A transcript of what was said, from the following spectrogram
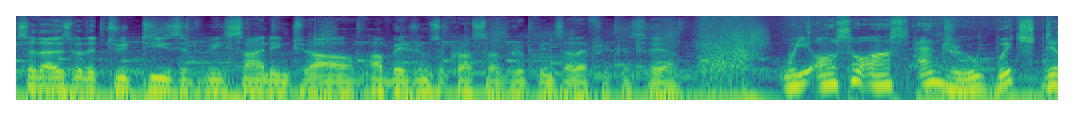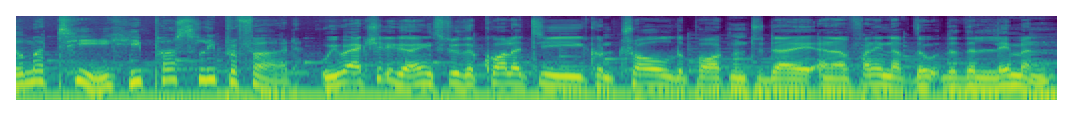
So those were the two teas that we signed into our, our bedrooms across our group in South Africa. So yeah. We also asked Andrew which Dilmah tea he personally preferred. We were actually going through the quality control department today, and uh, funny enough, the, the, the, lemon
